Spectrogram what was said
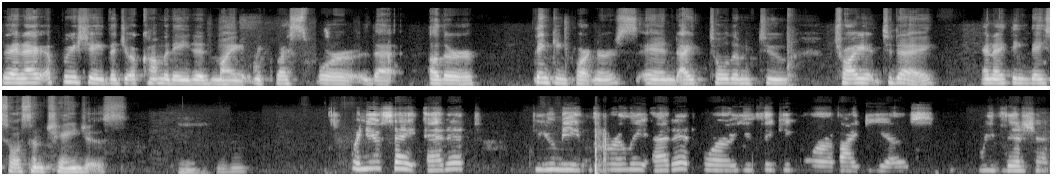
Then I appreciate that you accommodated my request for that other thinking partners. And I told them to try it today and I think they saw some changes. Mhm. When you say edit, do you mean literally edit or are you thinking more of ideas, revision?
